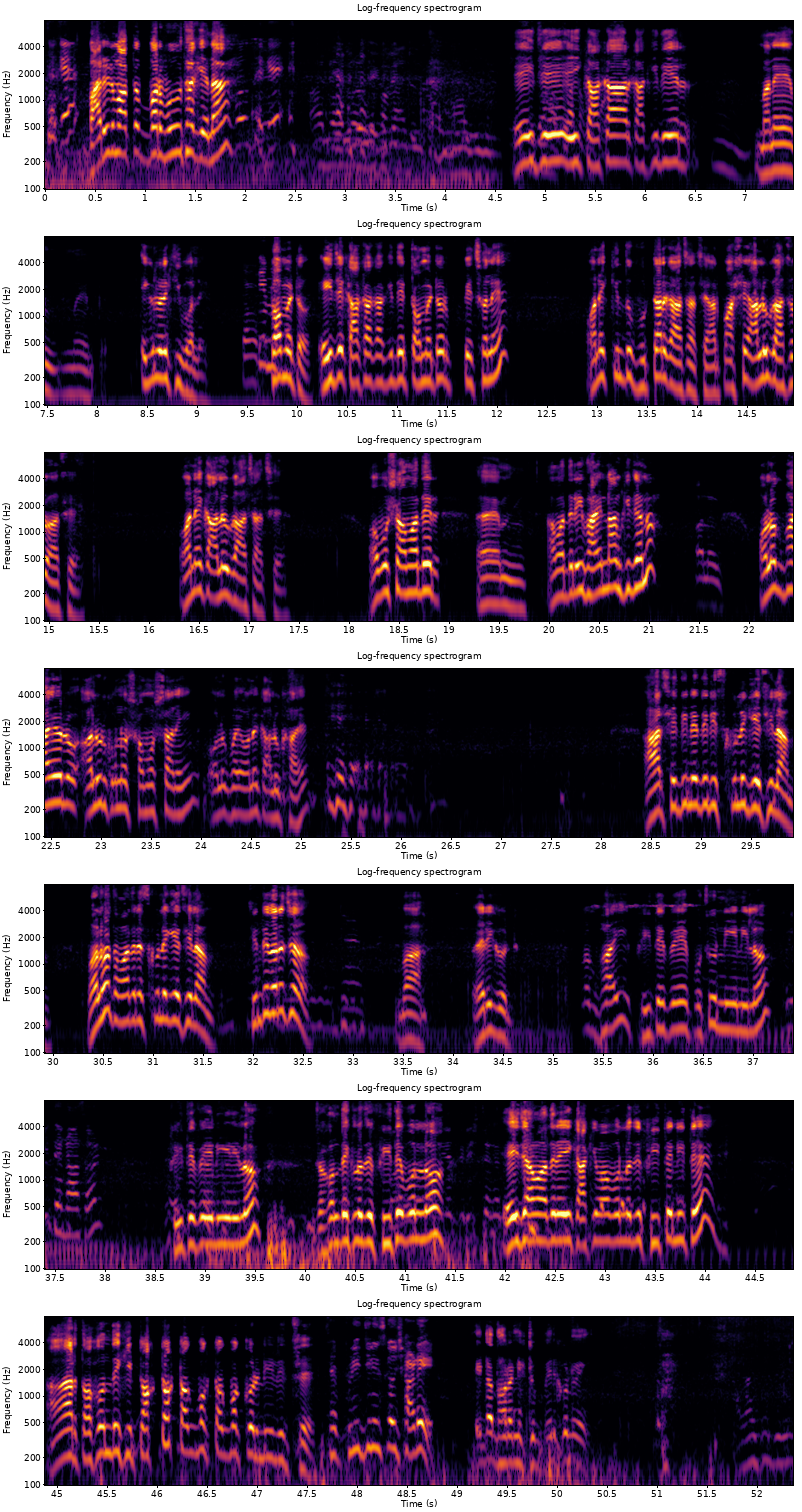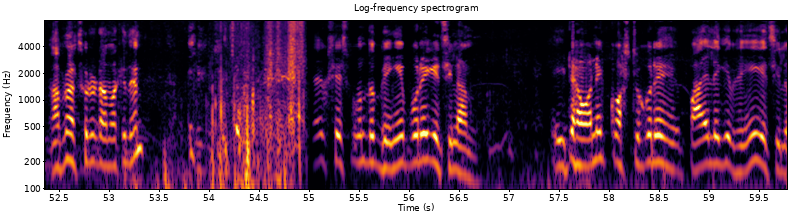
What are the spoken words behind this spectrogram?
মাতব্বর বউ থাকে না? এই যে এই কাকা আর কাকিদের মানে এগুলোর কি বলে? টমেটো। এই যে কাকা কাকিদের টমেটোর পেছনে অনেক কিন্তু ভুট্টার গাছ আছে আর পাশে আলু গাছও আছে। অনেক আলু গাছ আছে। অবশ্য আমাদের আমাদের এই ভাইয়ের নাম কি যেন? অলোক ভাইয়ের আলুর কোনো সমস্যা নেই। অলোক ভাই অনেক আলু খায়। আর সেদিন এদের স্কুলে গিয়েছিলাম। বলো তোমাদের স্কুলে গিয়েছিলাম। চিনতে পেরেছ? বাহ ভেরি গুড অলোক ভাই ফ্রিতে পেয়ে প্রচুর নিয়ে নিল। ফ্রিতে না স্যার ফ্রিতে পেয়ে নিয়ে নিল। যখন দেখল যে ফ্রিতে বলল এই যে আমাদের এই কাকিমা বলল যে ফ্রিতে নিতে আর তখন দেখি টক টক টকবক টকবক করে নিয়ে দিচ্ছে ফ্রি জিনিস কেউ ছাড়ে? এটা ধরেন একটু বের করে নিই আপনার ছোটটা আমাকে দেন। শেষ পর্যন্ত ভেঙে পড়ে গেছিলাম। এইটা অনেক কষ্ট করে পায়ে লেগে ভেঙে গেছিল।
